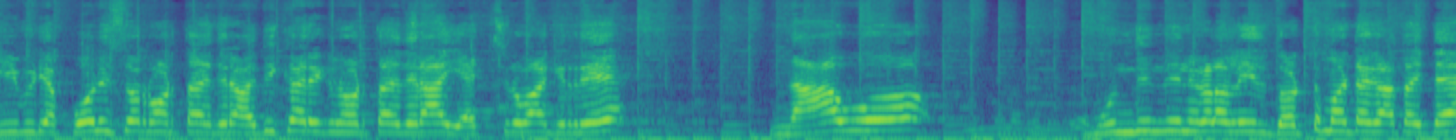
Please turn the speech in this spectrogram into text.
ಈ ವಿಡಿಯೋ ಪೊಲೀಸರು ನೋಡ್ತಾ ಇದ್ದೀರಾ, ಅಧಿಕಾರಿಗಳು ನೋಡ್ತಾ ಇದ್ದೀರಾ, ಎಚ್ಚರವಾಗಿರ್ರಿ. ನಾವು ಮುಂದಿನ ದಿನಗಳಲ್ಲಿ ಇದು ದೊಡ್ಡ ಆತೈತೆ.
